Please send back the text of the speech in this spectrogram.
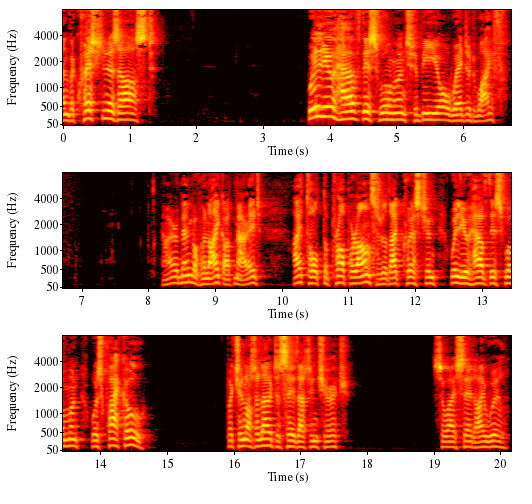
and the question is asked, Will you have this woman to be your wedded wife? Now, I remember when I got married, I thought the proper answer to that question, Will you have this woman, was whacko. But you're not allowed to say that in church. So I said, I will.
